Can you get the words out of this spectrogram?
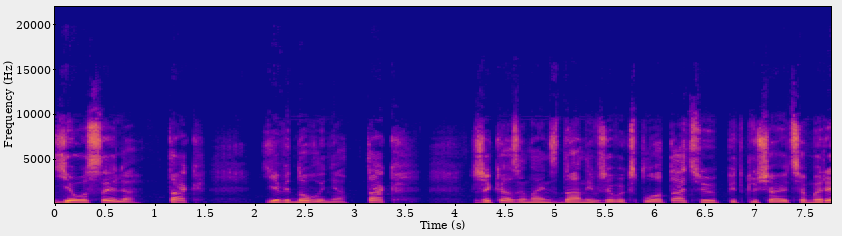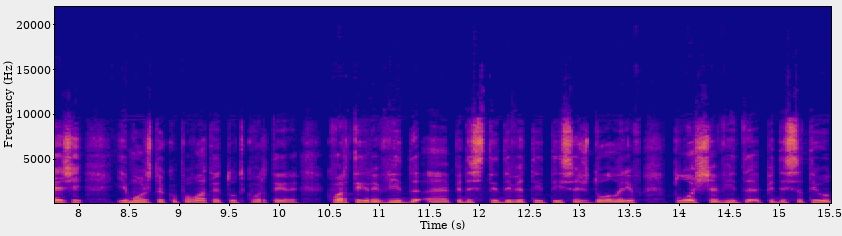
Є оселя, так. Є відновлення, так. ЖК Зенайн зданий вже в експлуатацію, підключаються мережі і можете купувати тут квартири. Квартири від е, 59 тисяч доларів, площа від 51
